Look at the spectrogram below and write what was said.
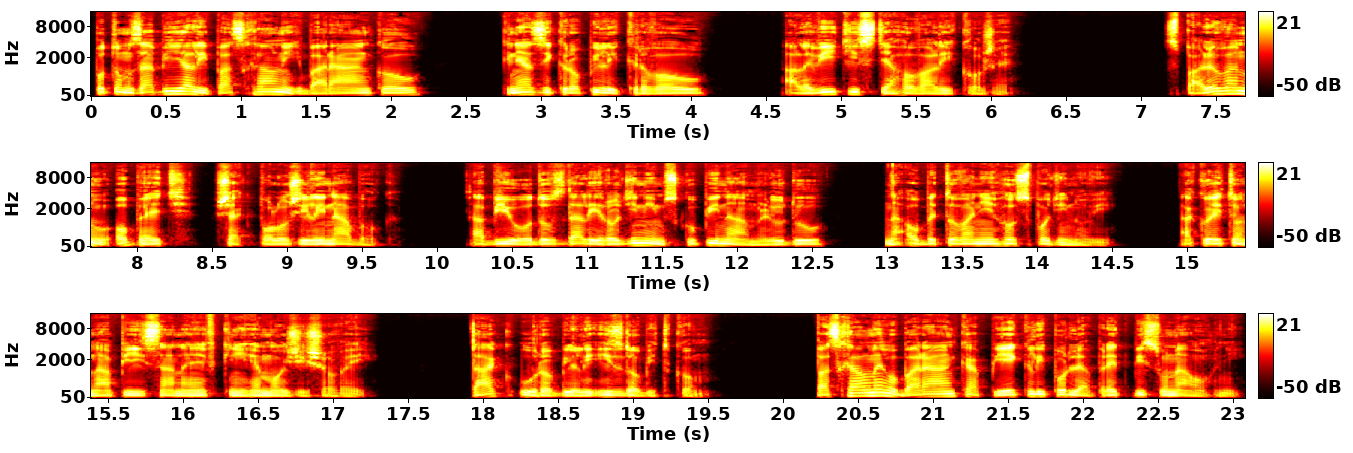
Potom zabíjali paschálnych baránkov, kňazi kropili krvou a levíti stiahovali kože. Spaľovanú obeď však položili nabok aby ju odovzdali rodinným skupinám ľudu na obetovanie hospodinovi, ako je to napísané v knihe Mojžišovej. Tak urobili i s dobytkom. Paschálneho baránka piekli podľa predpisu na ohni.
